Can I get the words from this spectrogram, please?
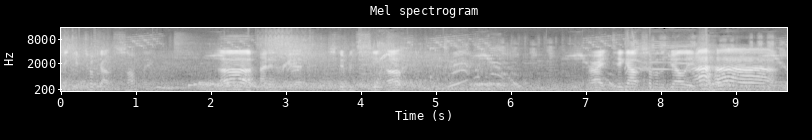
think you took out something. Ah, I didn't read it. stupid seat up. Alright, take out some of the jelly. Aha!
